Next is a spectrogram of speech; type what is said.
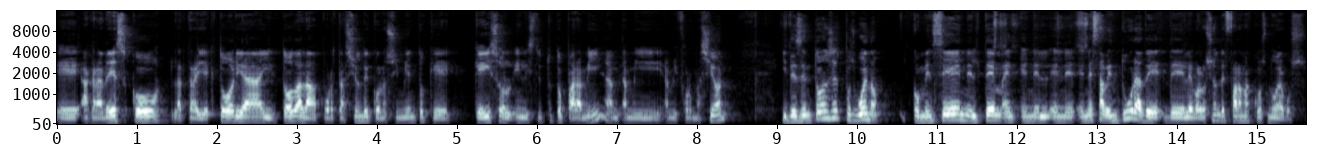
eh, agradezco la trayectoria y toda la aportación de conocimiento que, hizo el instituto para mí, a, mi, a mi, formación. Y desde entonces, pues bueno, comencé en el tema, en, esta aventura de, la evaluación de fármacos nuevos.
